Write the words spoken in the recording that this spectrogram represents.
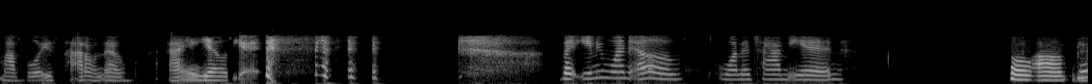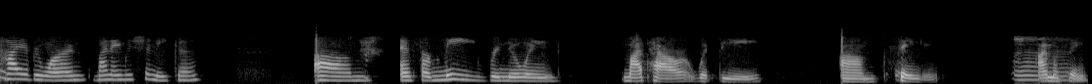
my voice. I don't know. I ain't yelled yet. but anyone else want to chime in? So, um, hi everyone. My name is Shanika. Um, and for me, renewing my power would be um, singing. Mm. I'm a mm. singer.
